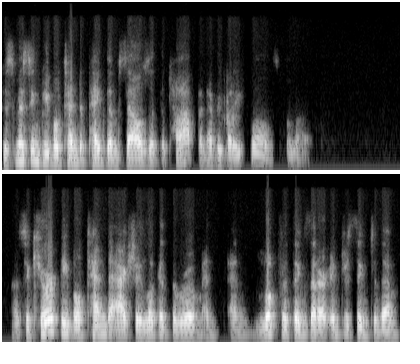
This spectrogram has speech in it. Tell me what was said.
dismissing people tend to peg themselves at the top and everybody falls below. Uh, secure people tend to actually look at the room and, and look for things that are interesting to them,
